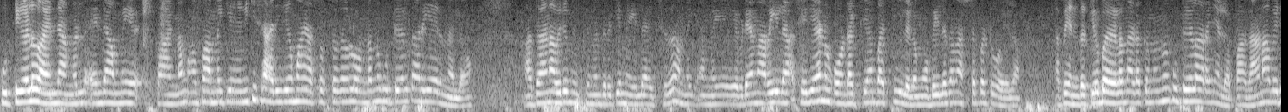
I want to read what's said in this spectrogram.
കുട്ടികൾ എന്റെ അങ്ങൾ എന്റെ അമ്മയെ കാണണം. അപ്പോൾ അമ്മയ്ക്ക് എനിക്ക് ശാരീരികമായ അസ്വസ്ഥതകൾ ഉണ്ടെന്ന് കുട്ടികൾക്ക് അറിയായിരുന്നല്ലോ. അതാണ് അവർ മുഖ്യമന്ത്രിക്ക് മെയിൽ അയച്ചത്. അമ്മ അമ്മയെ എവിടെയാണെന്ന് അറിയില്ല. ശരിയാണ് കോണ്ടാക്ട് ചെയ്യാൻ പറ്റിയില്ലല്ലോ. മൊബൈലൊക്കെ നഷ്ടപ്പെട്ടു പോയല്ലോ. അപ്പോൾ എന്തൊക്കെയോ ബഹളം നടക്കുന്നെന്ന് കുട്ടികൾ അറിഞ്ഞല്ലോ. അപ്പോൾ അതാണ് അവർ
